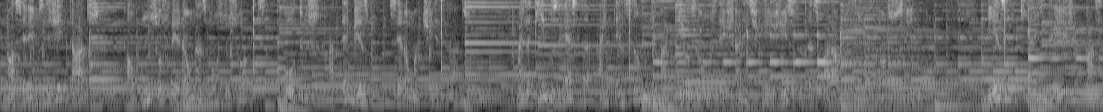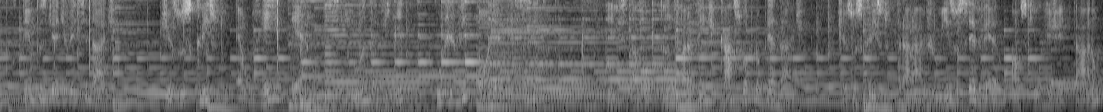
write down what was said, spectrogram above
Nós seremos rejeitados. Alguns sofrerão nas mãos dos homens, outros até mesmo serão martirizados. Mas aqui nos resta a intenção de Mateus ao nos deixar este registro das parábolas de nosso Senhor. Mesmo que a igreja passe por tempos de adversidade, Jesus Cristo é o Rei eterno e Senhor da vinha, cuja vitória é certa. Ele está voltando para vindicar sua propriedade. Jesus Cristo trará juízo severo aos que o rejeitaram,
